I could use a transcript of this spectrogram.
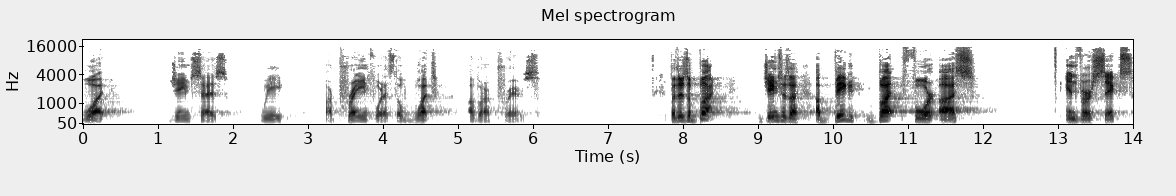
what James says we are praying for. That's the what of our prayers. But there's a but. James has a, a big but for us in verse 6.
